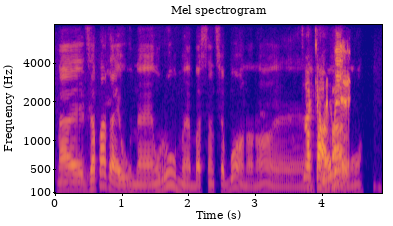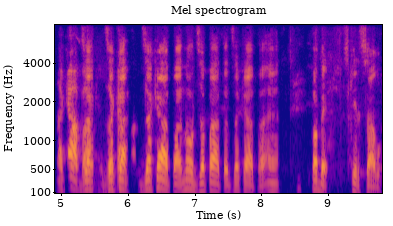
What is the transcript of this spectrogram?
Ma eh, Zapata è un, un room abbastanza buono, no? Eh, Zacapa, eh Zacapa, Zacapa, Zacapa, no Zapata, Zacapa. Eh. Vabbè, scherzavo.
